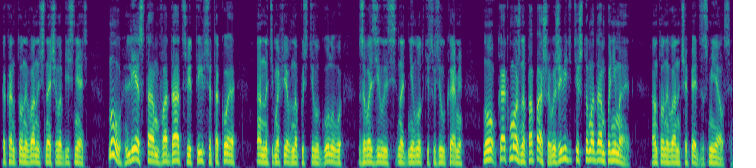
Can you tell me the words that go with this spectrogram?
как Антон Иванович начал объяснять. «Ну, лес там, вода, цветы, все такое». Анна Тимофеевна опустила голову, завозилась на дне лодки с узелками. «Ну, как можно, папаша? Вы же видите, что мадам понимает». Антон Иванович опять засмеялся.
